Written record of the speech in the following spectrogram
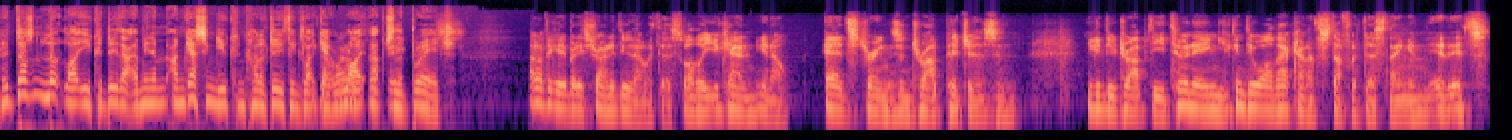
And it doesn't look like you could do that. I mean, I'm, I'm guessing you can kind of do things like get no, right up to the bridge. I don't think anybody's trying to do that with this, although you can, you know, add strings and drop pitches and you can do drop D tuning. You can do all that kind of stuff with this thing, and it, it's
